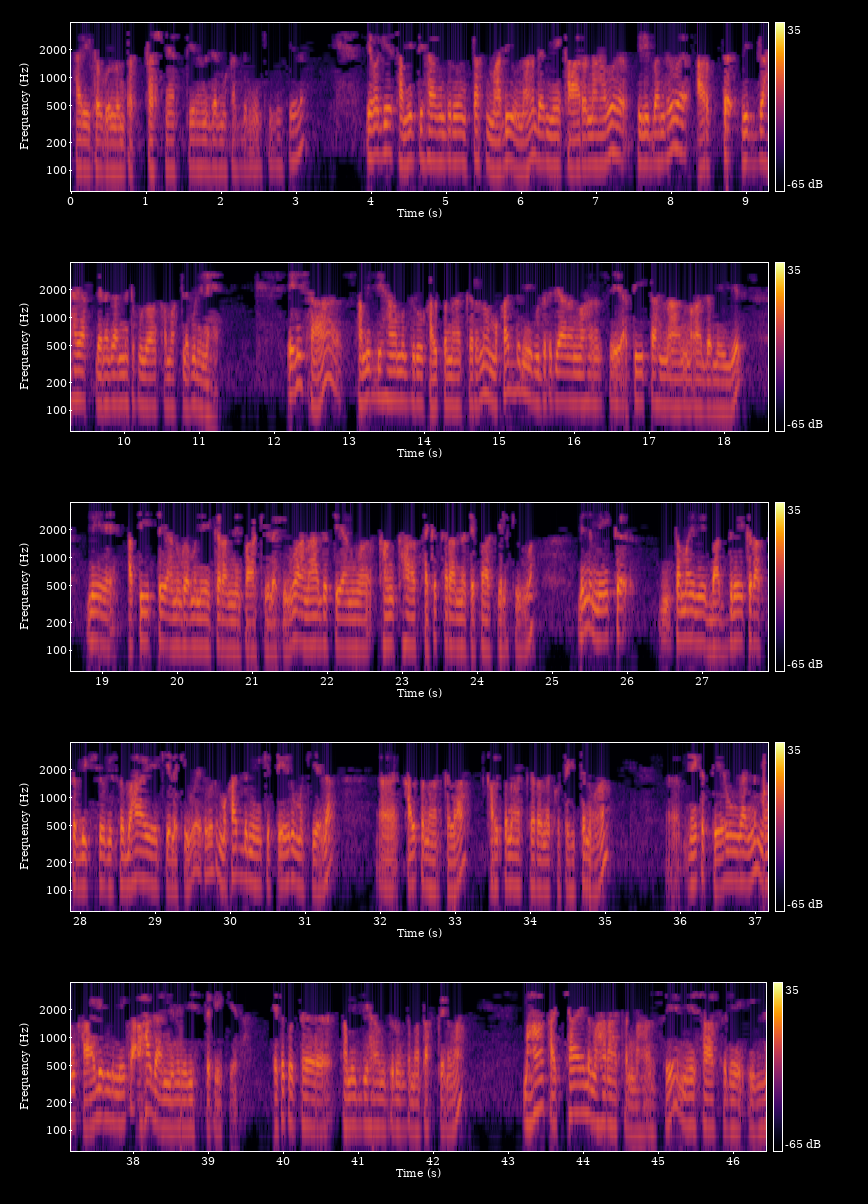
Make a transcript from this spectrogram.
හරියට ඔයගොල්ලන්ට ප්‍රශ්නයක් තියෙනවනේ දැන් මොකද්ද මේ කිව්වේ කියලා. ඒ වගේ සමිද්ධාමඳුරන්ටත් මදි වුණා දැන් මේ කාරණාව පිළිබඳව අර්ථ විග්‍රහයක් දැනගන්නට පුළුවන් කමක් ලැබුණේ නැහැ. ඒ නිසා සමිද්ධාමඳුරෝ කල්පනා කරනවා මොකද්ද මේ බුදුරජාණන් වහන්සේ අතීතහනාන් ආගමෙය මේ අතීතය අනුගමනය කරන්න එපා කියලා කිව්වා අනාගතය අනුව කාංකා සැක කරන්නට එපා කියලා කිව්වා මෙන්න මේක තමයි මේ භද්‍රේක රත්ත භික්ෂුවගේ ස්වභාවය කියලා කිව්වා. එතකොට මොකද්ද මේකේ තේරුම කියලා කල්පනා කළා. කල්පනා කරනකොට හිතනවා මේක තේරුම් ගන්න මම කාගෙන්ද මේක අහගන්නේ මේ විස්තරය කියලා. එතකොට සමිද්ධාමතුරුන්ට මතක් වෙනවා මහා කච්චායන මහරහතන් වහන්සේ මේ ශාස්ත්‍රයේ ඉන්න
